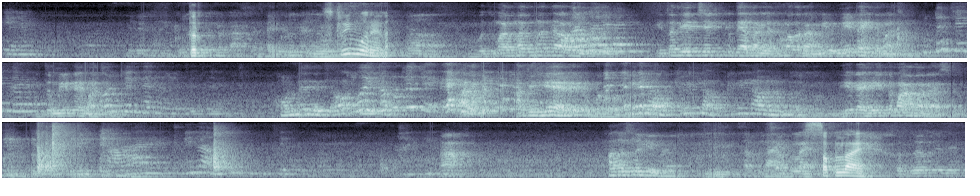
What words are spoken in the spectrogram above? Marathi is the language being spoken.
केलं. तर स्ट्रीम वर आहे ना? मग मारणार ना त्याला आवडत इथं हे चेक द्यायला लागले थांबा जरा. मीठ मीठ आहे इथं माझी? इथं मीठ आहे माझी? कोण नाही देत हो, अरे आहे? हे आहे रे बरोबर. हे काय हे इथं मारणार आहे असं? मी? हा. हा कसला गेम आहे सप्लाय सप्लाय सप्लाय म्हणजे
